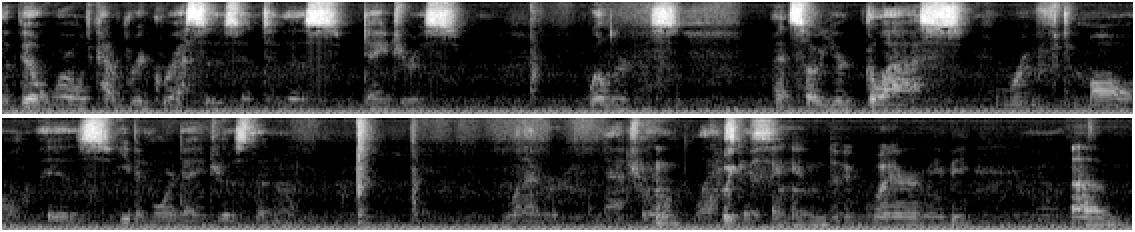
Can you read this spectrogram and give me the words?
the built world kind of regresses into this dangerous wilderness. And so your glass roofed mall is even more dangerous than a whatever a natural landscape. quicksand, whatever it may be. Yeah. Um,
